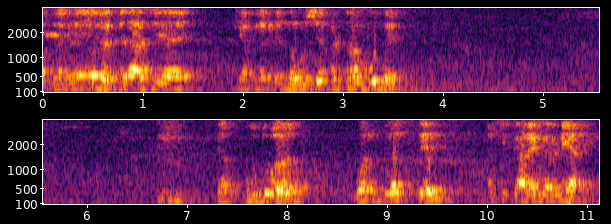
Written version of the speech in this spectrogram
आपल्याकडे रचना अशी आहे की आपल्याकडे नऊशे अठरा बूथ आहेत. त्या बूथवर वन प्लस टेन अशी कार्यकारिणी आहे.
